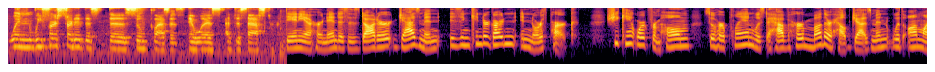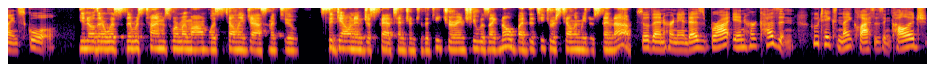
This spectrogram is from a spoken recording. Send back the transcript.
When we first started this, the Zoom classes, it was a disaster. Dania Hernandez's daughter, Jasmine, is in kindergarten in North Park. She can't work from home, so her plan was to have her mother help Jasmine with online school. You know, there was there was times where my mom was telling Jasmine to sit down and just pay attention to the teacher. And she was like, no, but the teacher is telling me to stand up. So then Hernandez brought in her cousin, who takes night classes in college,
